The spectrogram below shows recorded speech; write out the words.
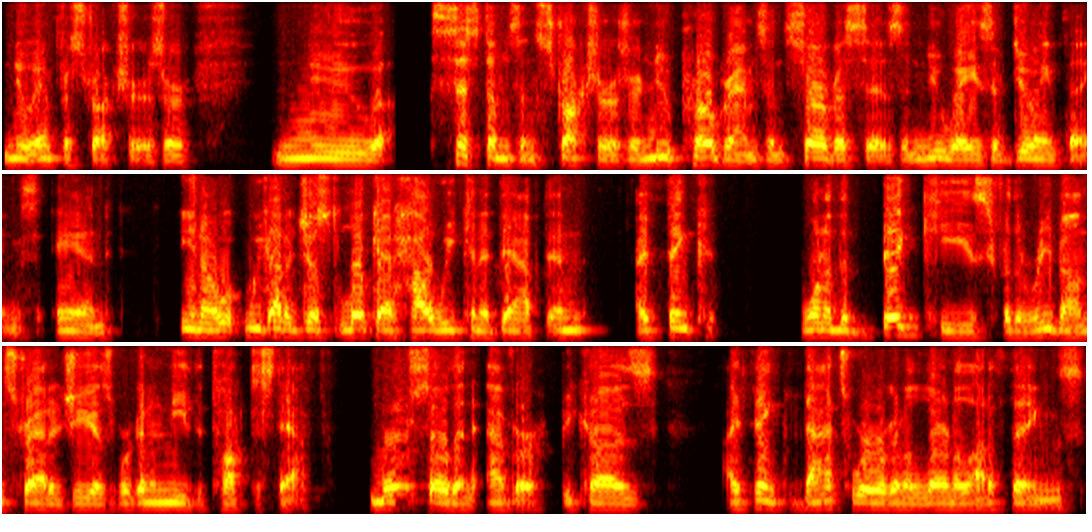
new infrastructures or new systems and structures or new programs and services and new ways of doing things. And, you know, we got to just look at how we can adapt. And I think one of the big keys for the rebound strategy is we're going to need to talk to staff more so than ever because I think that's where we're going to learn a lot of things.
